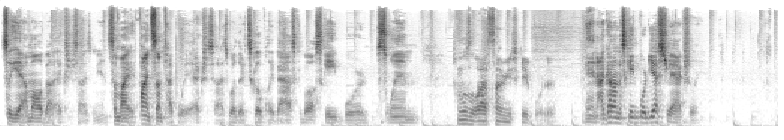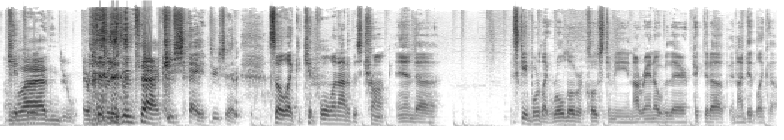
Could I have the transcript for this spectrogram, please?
So yeah, I'm all about exercise, man. Somebody find some type of way to exercise, whether it's go play basketball, skateboard, swim. When was the last time you skateboarded? Man, I got on a skateboard yesterday, actually. I'm Kid glad everything's intact. touche, touche. So like a kid pulled one out of his trunk, and uh, skateboard like rolled over close to me, and I ran over there, picked it up, and I did like a,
